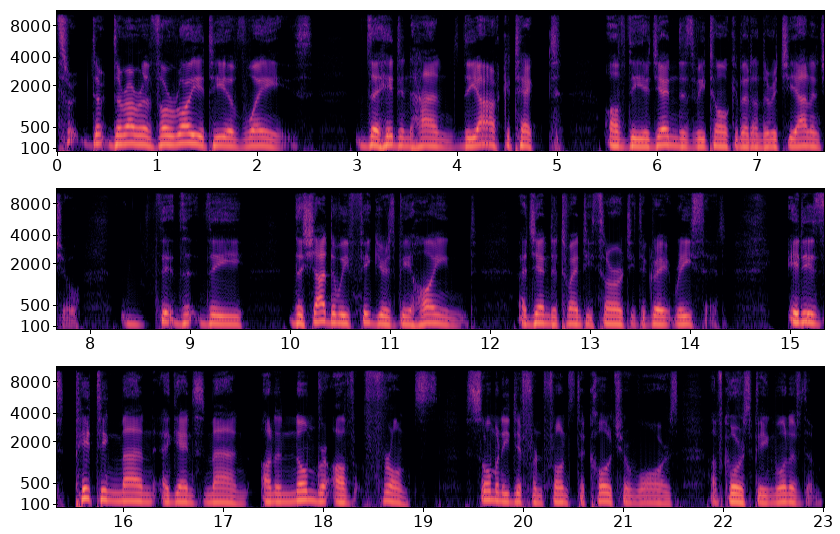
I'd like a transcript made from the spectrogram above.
th- there, are a variety of ways the hidden hand, the architect of the agendas we talk about on the Richie Allen show, the, the, the, the shadowy figures behind Agenda 2030, the Great Reset. It is pitting man against man on a number of fronts, so many different fronts, the culture wars, of course, being one of them.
